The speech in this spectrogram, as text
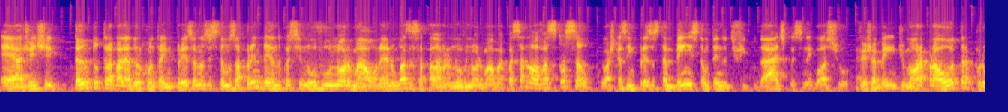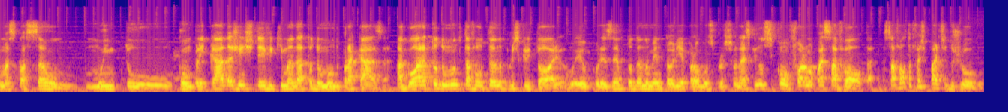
É, a gente, tanto o trabalhador quanto a empresa nós estamos aprendendo com esse novo normal, né? Não gosto dessa palavra novo normal, mas com essa nova situação. Eu acho que as empresas também estão tendo dificuldades com esse negócio. Veja bem, de uma hora para outra, por uma situação muito complicada, a gente teve que mandar todo mundo para casa. Agora todo mundo está voltando para o escritório. Eu, por exemplo, estou dando mentoria para alguns profissionais que não se conformam com essa volta. Essa volta faz parte do jogo.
